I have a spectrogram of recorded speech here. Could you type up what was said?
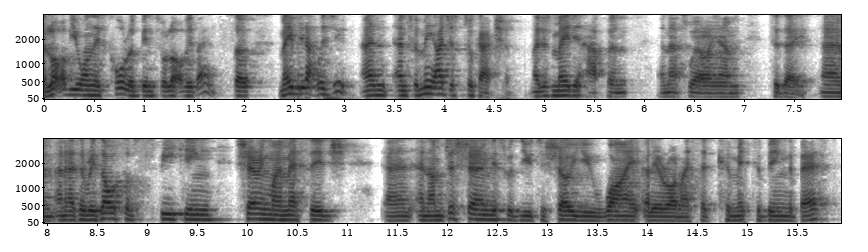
A lot of you on this call have been to a lot of events, so maybe that was you. And and for me, I just took action. I just made it happen, and that's where I am today. Um, and as a result of speaking, sharing my message, and and I'm just sharing this with you to show you why earlier on I said commit to being the best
